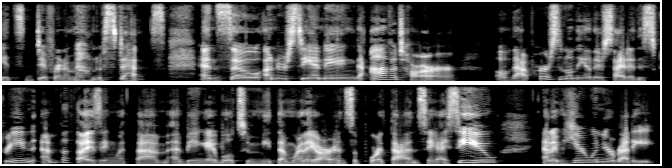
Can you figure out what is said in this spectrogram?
it's different amount of steps. And so understanding the avatar of that person on the other side of the screen empathizing with them and being able to meet them where they are and support that and say i see you and i'm here when you're ready.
